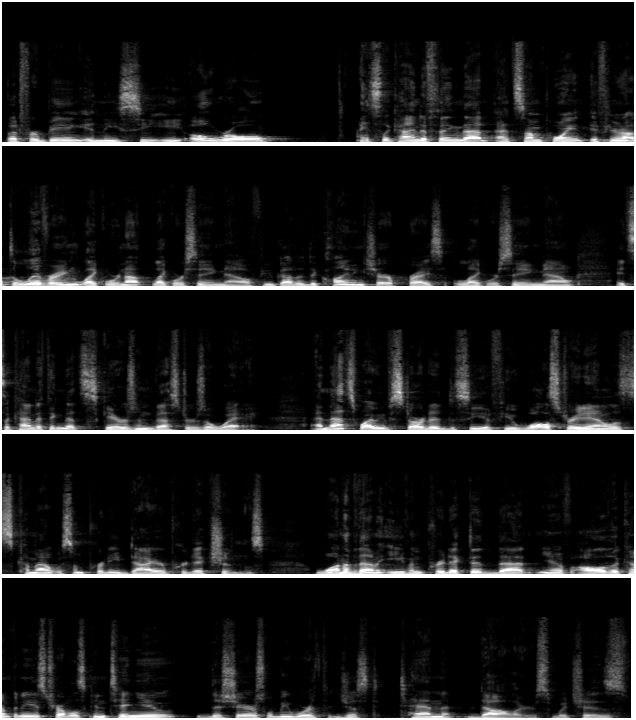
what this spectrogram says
but for being in the CEO role, it's the kind of thing that at some point if you're not delivering like we're not like we're seeing now if you've got a declining share price like we're seeing now it's the kind of thing that scares investors away. And that's why we've started to see a few wall street analysts come out with some pretty dire predictions. One of them even predicted that you know if all of the company's troubles continue the shares will be worth just $10 which is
